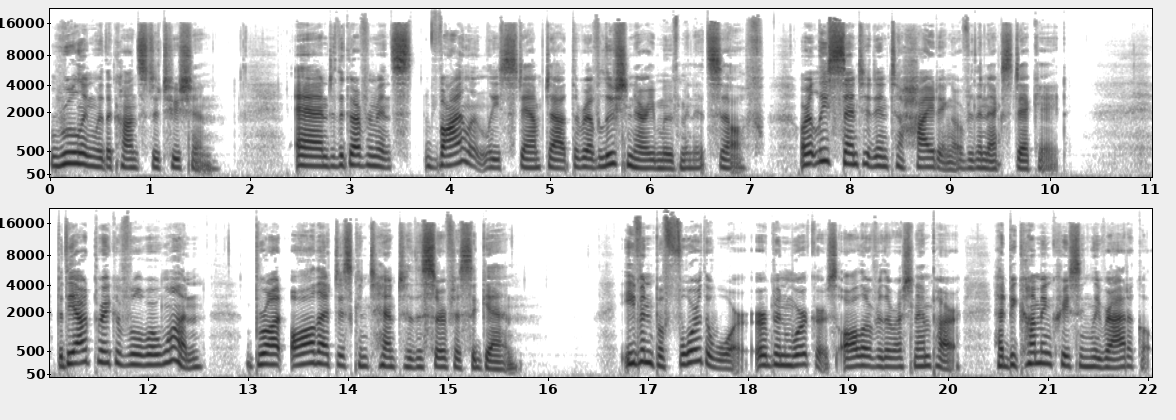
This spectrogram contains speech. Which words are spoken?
ruling with a constitution and the government violently stamped out the revolutionary movement itself, or at least sent it into hiding over the next decade. But the outbreak of World War I brought all that discontent to the surface again. Even before the war, urban workers all over the Russian Empire had become increasingly radical.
